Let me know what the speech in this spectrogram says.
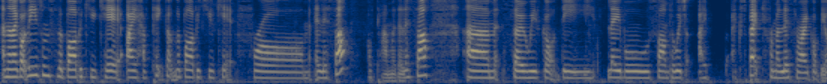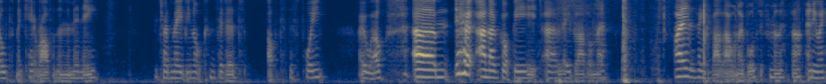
And then I got these ones for the barbecue kit. I have picked up the barbecue kit from Alyssa of Plan with Alyssa. Um, so we've got the label sampler, which I expect from Alyssa I got the ultimate kit rather than the mini, which I'd maybe not considered up to this point. Oh well. Um, and I've got the uh, label add on there. I didn't think about that when I bought it from Alyssa. Anyway,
